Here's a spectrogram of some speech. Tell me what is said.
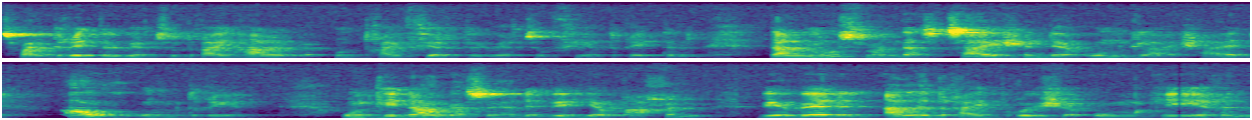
zwei Drittel wird zu drei halbe und drei Viertel wird zu vier Drittel, dann muss man das Zeichen der Ungleichheit auch umdrehen. Und genau das werden wir hier machen. Wir werden alle drei Brüche umkehren,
